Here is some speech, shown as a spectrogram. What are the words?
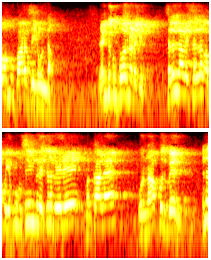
ரோமும் பாரசீகமும் தான். ரெண்டுக்கும் போர் நடக்குது. செல்லல்லாலை செல்லம் அப்போ எப்போ முஸ்லீம்கள் எத்தனை பேர்? மக்கால ஒரு நாற்பது பேர். என்ன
